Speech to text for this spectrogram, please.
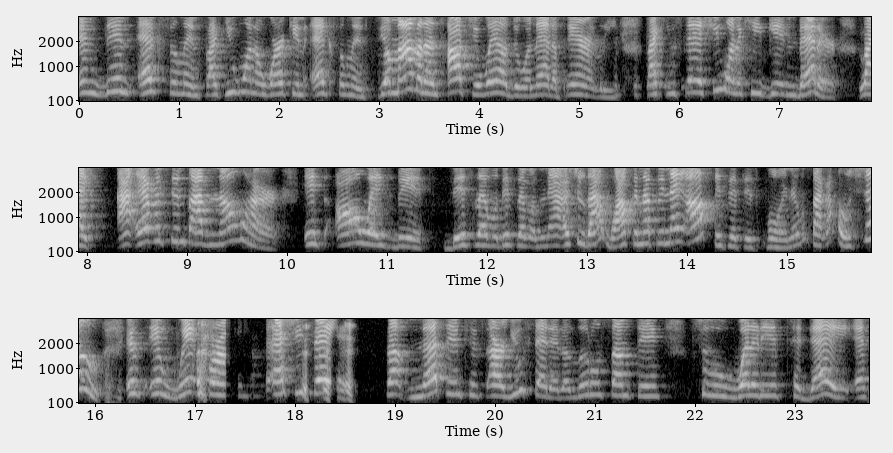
And then excellence. Like you want to work in excellence. Your mama done taught you well doing that, apparently. Like you said, she want to keep getting better. Like I ever since I've known her, it's always been this level, this level. Now, shoot, I'm walking up in their office at this point. It was like, oh shoot, it's, it went from, as she said, some, nothing to, or you said it, a little something to what it is today as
